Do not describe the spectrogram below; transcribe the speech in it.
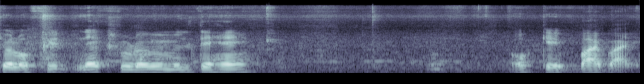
चलो फिर नेक्स्ट वीडियो में मिलते हैं। ओके बाय बाय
